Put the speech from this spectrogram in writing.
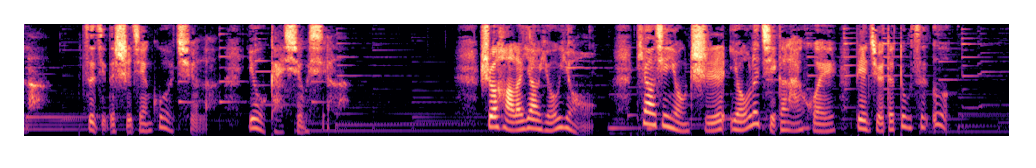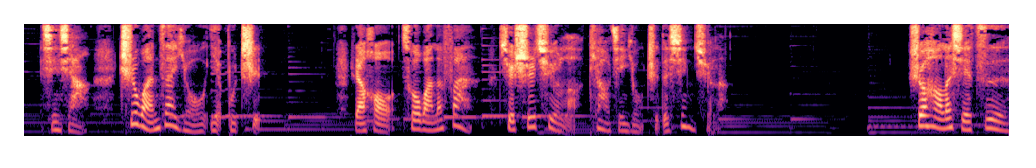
了，自己的时间过去了，又该休息了。说好了要游泳，跳进泳池游了几个来回，便觉得肚子饿，心想吃完再游也不迟，然后搓完了饭，却失去了跳进泳池的兴趣了。说好了写字，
